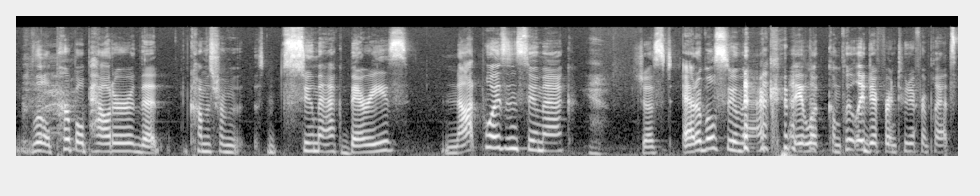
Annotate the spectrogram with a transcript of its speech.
little purple powder that comes from sumac berries, not poison sumac, just edible sumac. they look completely different, two different plants.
